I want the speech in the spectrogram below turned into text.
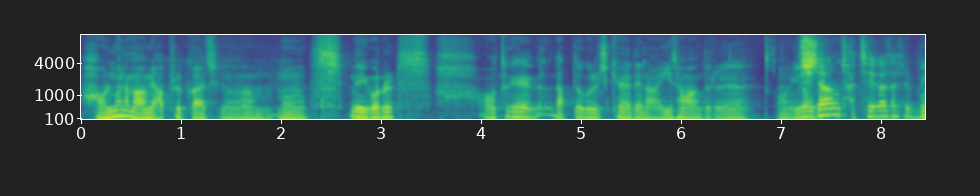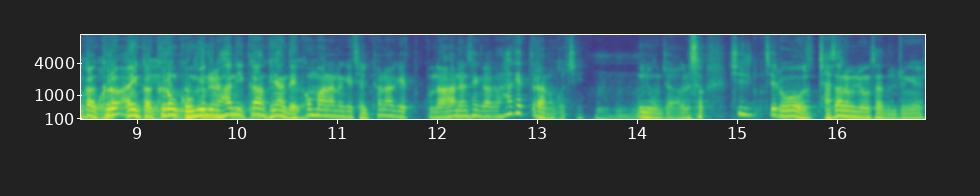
아, 얼마나 마음이 아플까 지금. 음. 근데 이거를 아, 어떻게 납득을 시켜야 되나 이 상황들을 어, 이런 시장 자체가 사실 뭐 그러니까 그런 아니 그러니까 그런 심각한 고민을 하니까 그냥 내. 것만 하는 게 제일 편하겠구나 하는 생각을 하겠더라는 거지 운용자. 그래서 실제로 자산 운용사들 중에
